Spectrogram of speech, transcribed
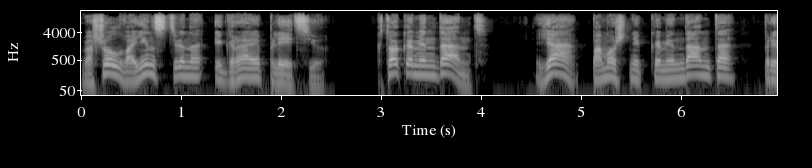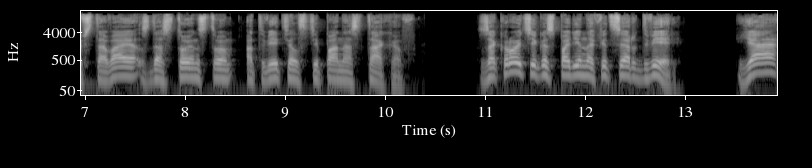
Вошел воинственно, играя плетью. «Кто комендант?» «Я, помощник коменданта», привставая с достоинством, ответил Степан Астахов. Закройте, господин офицер, дверь. Я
